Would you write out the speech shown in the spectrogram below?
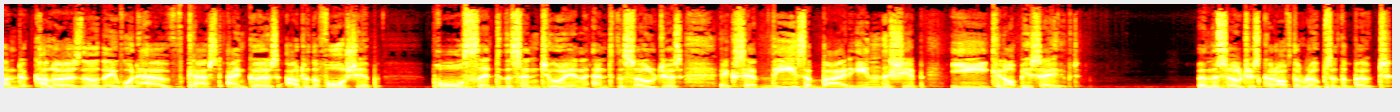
under color as though they would have cast anchors out of the foreship, Paul said to the centurion and to the soldiers, Except these abide in the ship, ye cannot be saved. Then the soldiers cut off the ropes of the boat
